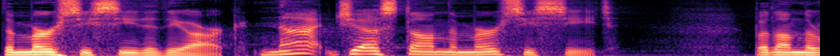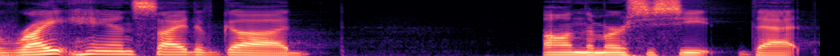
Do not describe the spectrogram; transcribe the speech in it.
the mercy seat of the ark. Not just on the mercy seat, but on the right hand side of God on the mercy seat that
